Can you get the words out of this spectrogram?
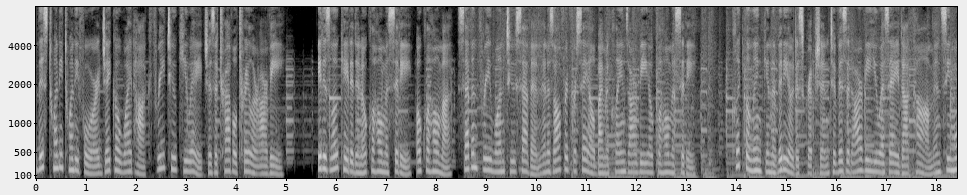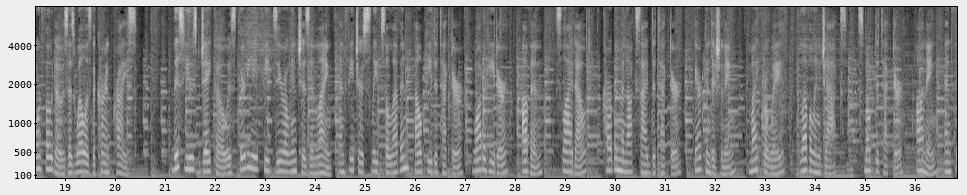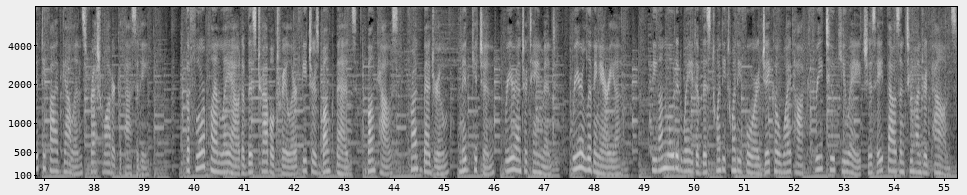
This 2024 Jayco Whitehawk 32QH is a travel trailer RV. It is located in Oklahoma City, Oklahoma, 73127 and is offered for sale by McClain's RV Oklahoma City. Click the link in the video description to visit RVUSA.com and see more photos as well as the current price. This used Jayco is 38 feet 0 inches in length and features sleeps 11, LP detector, water heater, oven, slide out, carbon monoxide detector, air conditioning, microwave, leveling jacks, smoke detector, awning, and 55 gallons fresh water capacity. The floor plan layout of this travel trailer features bunk beds, bunkhouse, front bedroom, mid-kitchen, rear entertainment, rear living area, the unloaded weight of this 2024 Jayco Whitehawk 32QH is 8,200 pounds.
